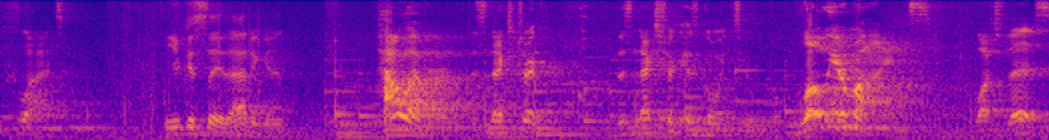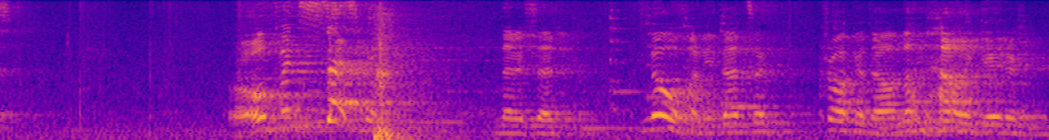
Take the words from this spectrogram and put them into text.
flat. You could say that again. However, this next trick, this next trick is going to blow your minds. Watch this. Open sesame! And then I said, No, honey, that's a crocodile, not an alligator.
